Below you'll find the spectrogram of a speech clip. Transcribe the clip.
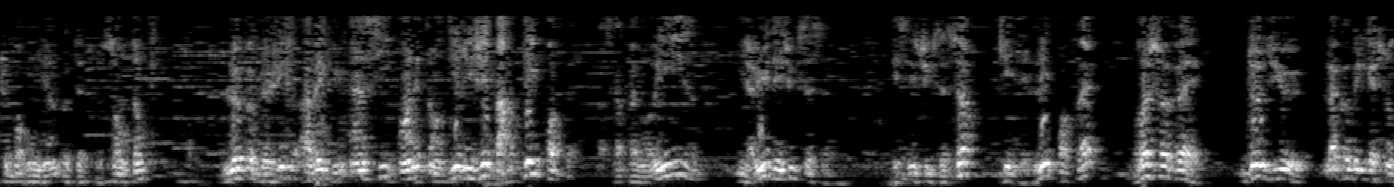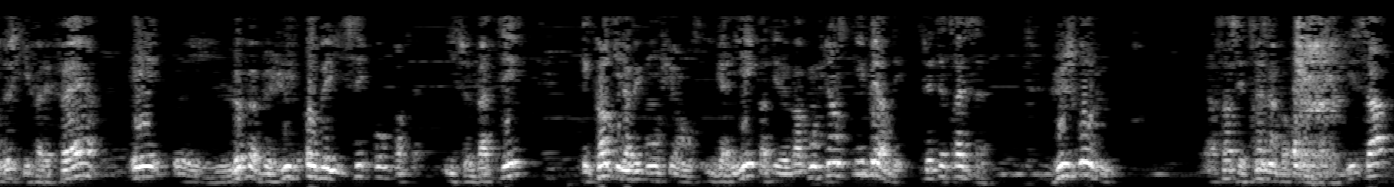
je ne sais pas combien, peut-être 100 ans, le peuple juif a vécu ainsi en étant dirigé par des prophètes. Parce qu'après Moïse, il a eu des successeurs. Et ces successeurs, qui étaient les prophètes, recevaient de Dieu la communication de ce qu'il fallait faire, et euh, le peuple juif obéissait aux prophètes. Il se battait, et quand il avait confiance, il gagnait, quand il n'avait pas confiance, il perdait. C'était très simple. Jusqu'au jour alors ça c'est très important. C'est ça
